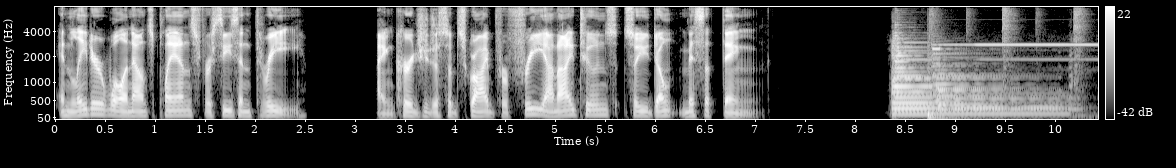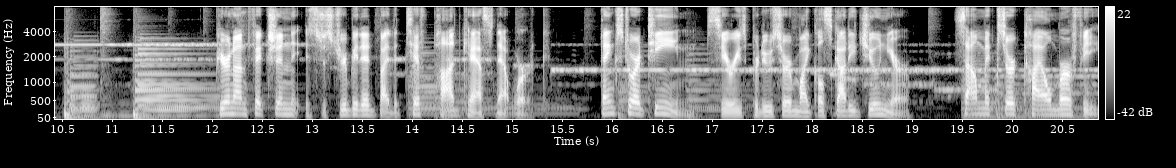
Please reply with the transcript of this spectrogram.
and later we'll announce plans for Season 3. I encourage you to subscribe for free on iTunes so you don't miss a thing. Pure Nonfiction is distributed by the TIFF Podcast Network. Thanks to our team series producer Michael Scotty Jr., sound mixer Kyle Murphy,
